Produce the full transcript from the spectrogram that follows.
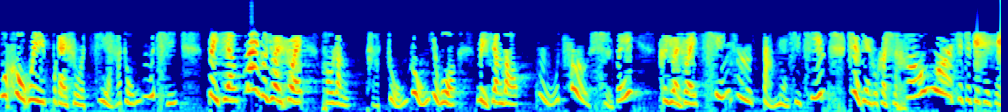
我后悔不该说家中无妻，本想瞒着元帅，好让他重容于我。没想到顾此失悲，可元帅亲自当面许亲，这便如何是好啊？这这这这这这这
